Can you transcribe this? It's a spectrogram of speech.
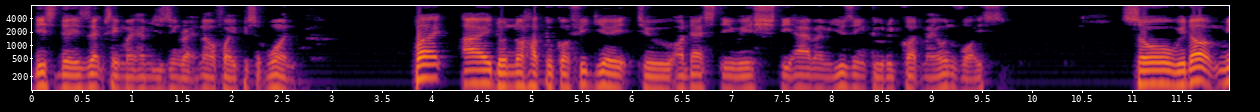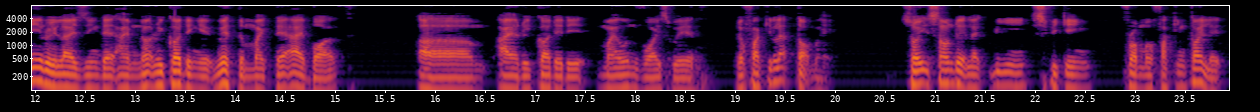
this is the exact same mic I'm using right now for episode 1. But I don't know how to configure it to Audacity, which the app I'm using to record my own voice. So without me realizing that I'm not recording it with the mic that I bought, um, I recorded it my own voice with the fucking laptop mic. So it sounded like me speaking from a fucking toilet.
